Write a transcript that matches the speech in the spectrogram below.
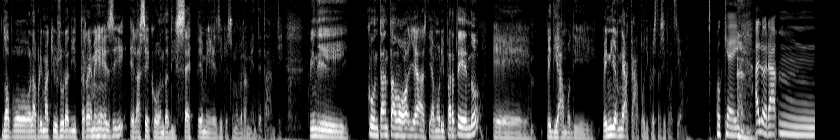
Dopo la prima chiusura di tre mesi e la seconda di sette mesi, che sono veramente tanti. Quindi con tanta voglia stiamo ripartendo e vediamo di venirne a capo di questa situazione. Ok, allora, mm,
